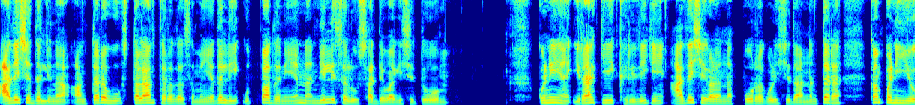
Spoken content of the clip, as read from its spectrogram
ಆದೇಶದಲ್ಲಿನ ಅಂತರವು ಸ್ಥಳ ಸ್ಥಳಾಂತರದ ಸಮಯದಲ್ಲಿ ಉತ್ಪಾದನೆಯನ್ನು ನಿಲ್ಲಿಸಲು ಸಾಧ್ಯವಾಗಿಸಿತು. ಕೊನೆಯ ಇರಾಕಿ ಖರೀದಿಗೆ ಆದೇಶಗಳನ್ನು ಪೂರ್ಣಗೊಳಿಸಿದ ನಂತರ ಕಂಪನಿಯು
